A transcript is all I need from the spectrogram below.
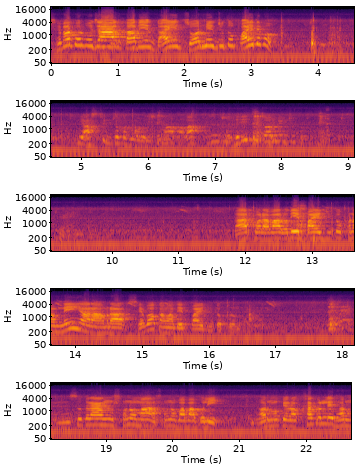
সেবা করব, যার তাদের গায়ে চর্মের জুতো পায়ে দেব। কি আশ্চর্য কথা বলছে, মা বাবা? ওদেরই তো চর্মের জুতো তারপর আবার ওদের পায়ের জুতো খড়ম নেই, আর আমরা সেবক, আমাদের পায়ে জুতো খড়ম থাকে সুতরাং শোনো মা, শোনো বাবা বলি, ধর্মকে রক্ষা করলে ধর্ম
